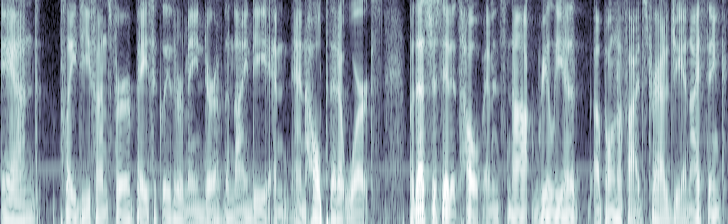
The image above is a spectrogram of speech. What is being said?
and play defense for basically the remainder of the 90 and and hope that it works. But that's just it, it's hope and it's not really a, a bona fide strategy and I think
